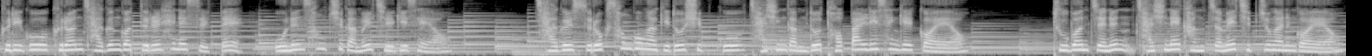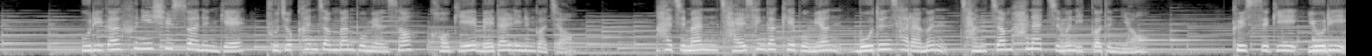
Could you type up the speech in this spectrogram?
그리고 그런 작은 것들을 해냈을 때 오는 성취감을 즐기세요. 작을수록 성공하기도 쉽고 자신감도 더 빨리 생길 거예요. 두 번째는 자신의 강점에 집중하는 거예요. 우리가 흔히 실수하는 게 부족한 점만 보면서 거기에 매달리는 거죠. 하지만 잘 생각해 보면 모든 사람은 장점 하나쯤은 있거든요. 글쓰기, 요리,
